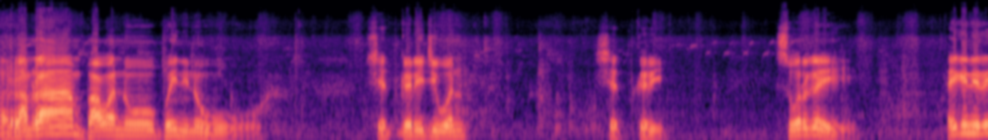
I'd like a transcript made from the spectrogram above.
राम राम भावानो बहिणीनो. शेतकरी जीवन शेतकरी. स्वर्ग आहे. की नाही रे?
